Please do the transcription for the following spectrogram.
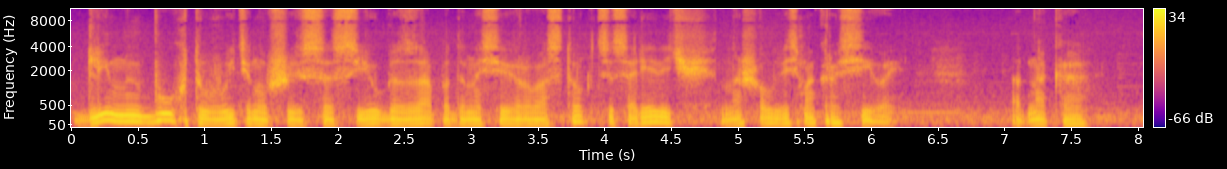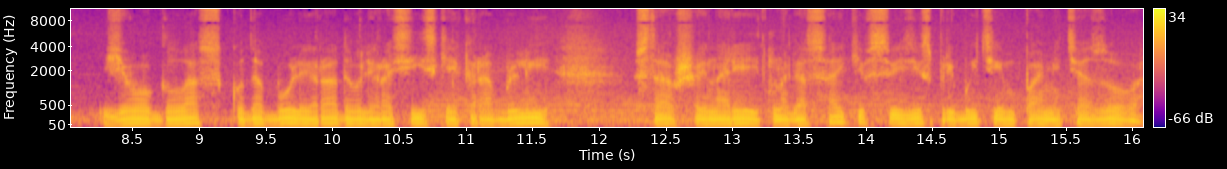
Длинную бухту, вытянувшуюся с юго-запада на северо-восток, цесаревич нашел весьма красивой. Однако его глаз куда более радовали российские корабли, вставшие на рейд Нагасаки в связи с прибытием памяти Азова.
